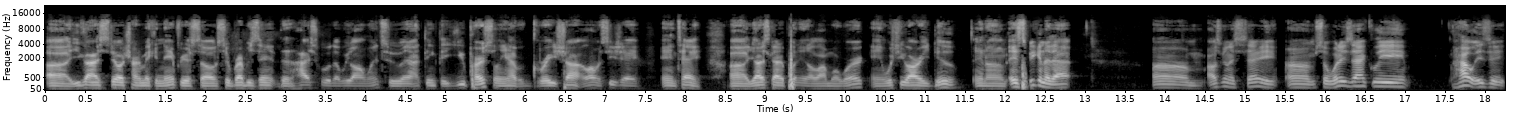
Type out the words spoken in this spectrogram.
uh, you guys still are trying to make a name for yourselves to represent the high school that we all went to, and I think that you personally have a great shot along with CJ and Tay. Uh, y'all just got to put in a lot more work, and which you already do. And um, and speaking of that, um, I was gonna say, um, so what exactly? How is it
